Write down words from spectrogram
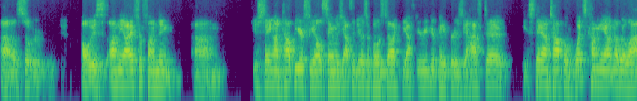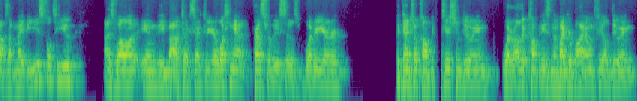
Uh, so always on the eye for funding. Um, you're staying on top of your field, same as you have to do as a postdoc. You have to read your papers. You have to stay on top of what's coming out in other labs that might be useful to you, as well in the biotech sector. You're looking at press releases. What are your potential competition doing? What are other companies in the microbiome field doing?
